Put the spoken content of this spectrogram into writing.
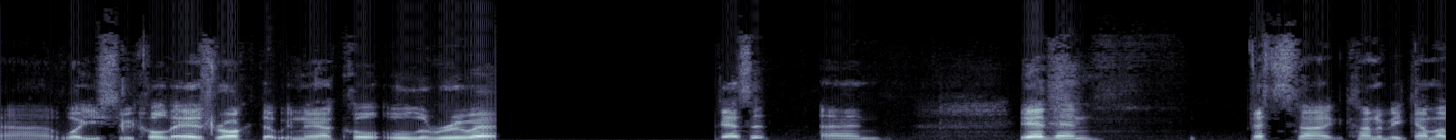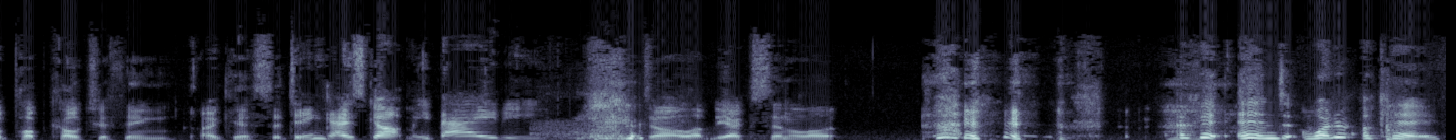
uh, what used to be called Ayers Rock, that we now call Uluru Desert, and yeah, then that's uh, kind of become a pop culture thing, I guess. The dingo's got me, baby. Dial up the accent a lot. Okay, and what? Okay,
